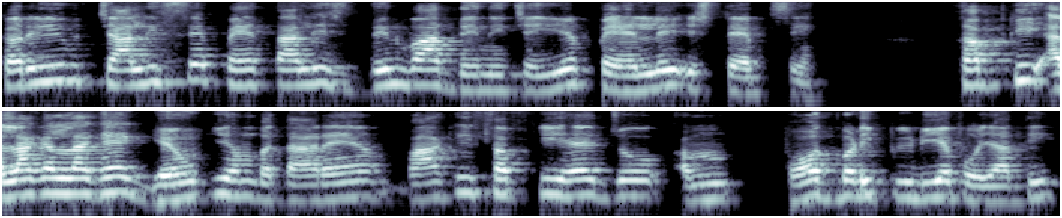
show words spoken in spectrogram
करीब 40 से 45 दिन बाद देनी चाहिए पहले स्टेप से। सबकी अलग अलग है, गेहूँ की हम बता रहे हैं, बाकी सबकी है जो हम, बहुत बड़ी पीडीएफ हो जाती।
